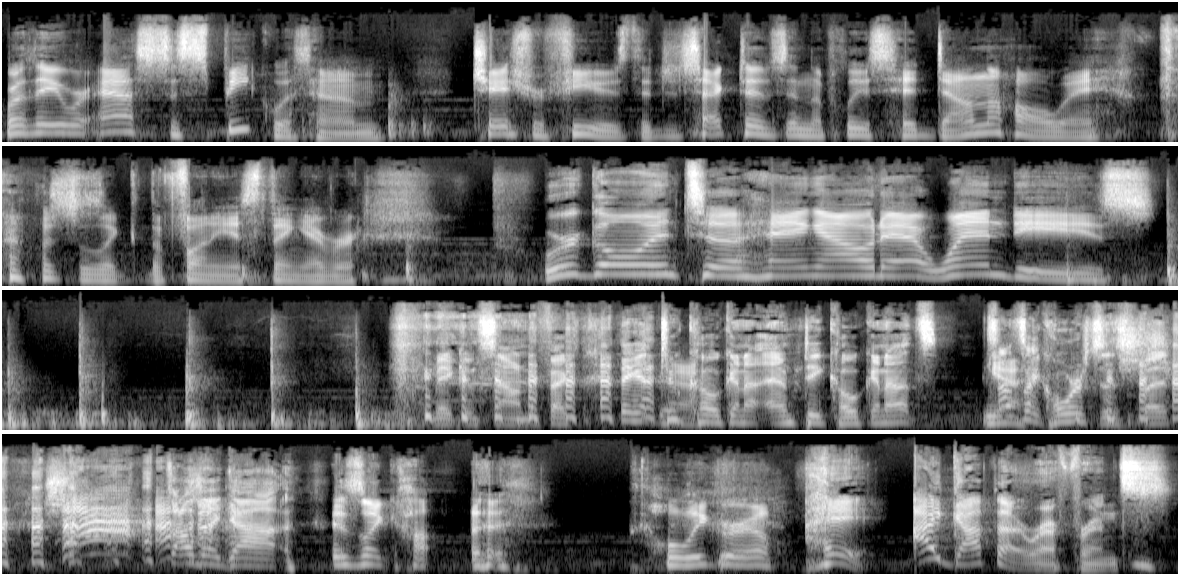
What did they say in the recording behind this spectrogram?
where they were asked to speak with him. Chase refused. The detectives and the police hid down the hallway. that was just like the funniest thing ever. We're going to hang out at Wendy's. Making sound effects. They got two Yeah. coconut, empty coconuts. Sounds Yeah. like horses, but that's all they got. It's like ho- Holy Grail. Hey, I got that reference.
